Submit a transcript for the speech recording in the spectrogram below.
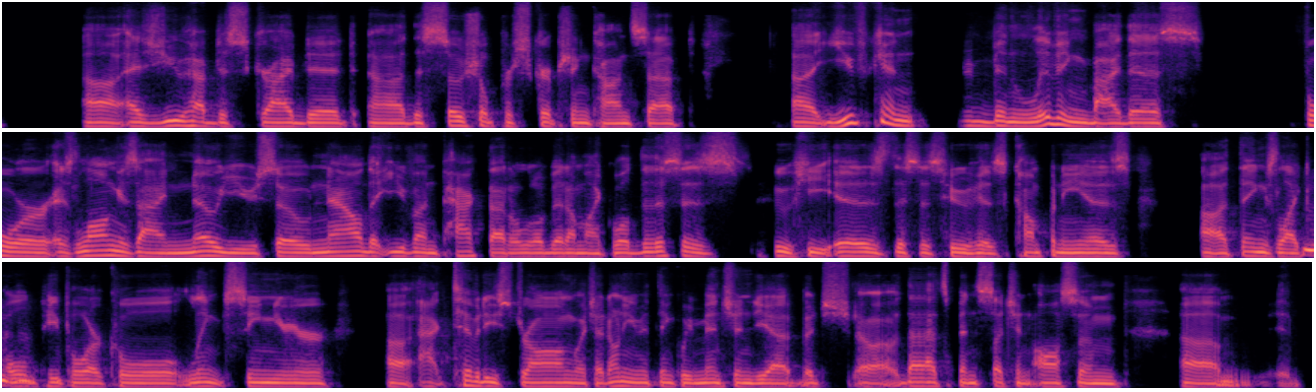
uh, as you have described it, uh, the social prescription concept. Uh, you've can, been living by this for as long as I know you. So now that you've unpacked that a little bit, I'm like, well, this is who he is. This is who his company is. Uh, things like mm-hmm. old people are cool, linked senior, uh, activity strong, which I don't even think we mentioned yet, but uh, that's been such an awesome um,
